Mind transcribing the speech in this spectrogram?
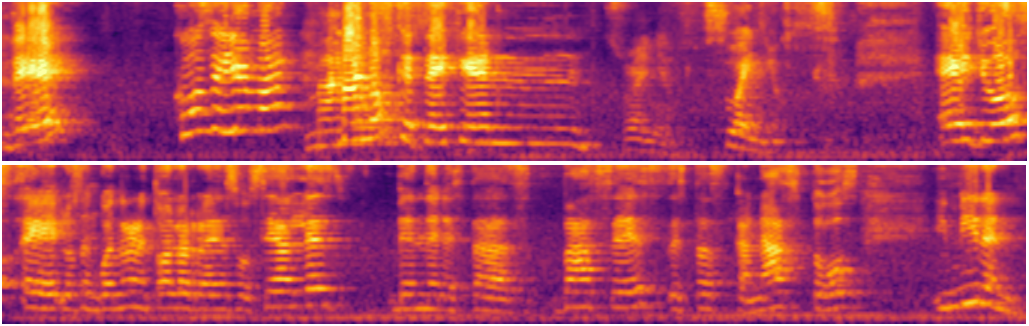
de ¿Cómo se llaman? Manos, que tejen sueños. Sueños. Ellos eh, los encuentran en todas las redes sociales, venden estas bases, estos canastos. Y miren,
